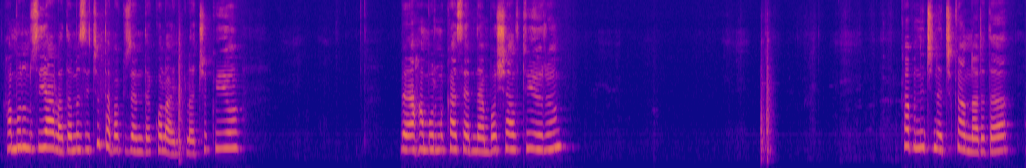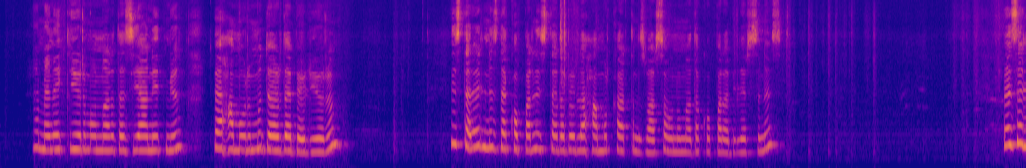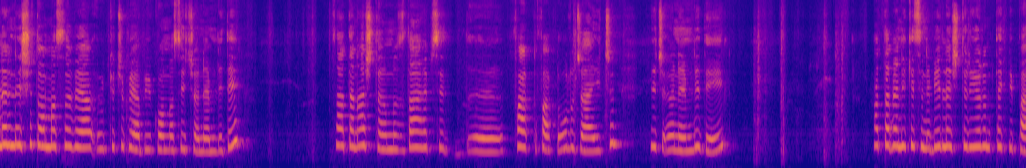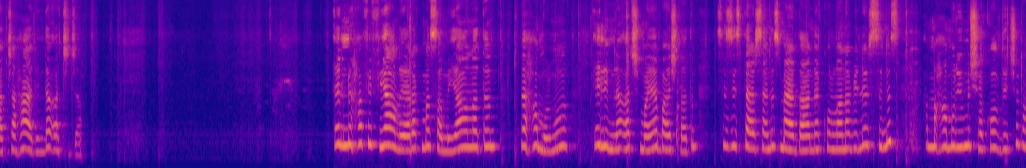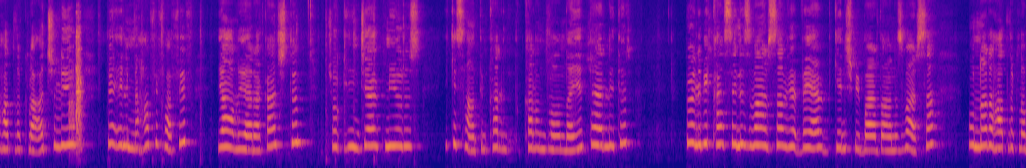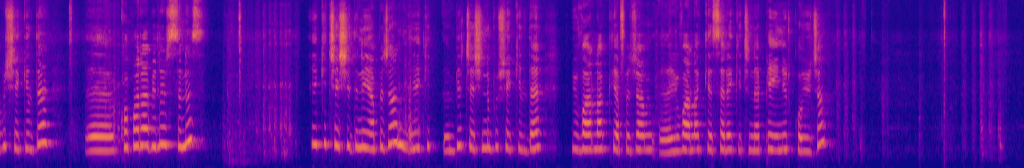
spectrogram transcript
Hamurumuzu yağladığımız için tabak üzerinde kolaylıkla çıkıyor. Ve hamurumu kasemden boşaltıyorum. Kabın içine çıkanları da hemen ekliyorum. Onları da ziyan etmiyorum. Ve hamurumu dörde bölüyorum. İster elinizde koparın ister de böyle hamur kartınız varsa onunla da koparabilirsiniz. Bezelerin eşit olması veya küçük veya büyük olması hiç önemli değil. Zaten açtığımızda hepsi e, farklı farklı olacağı için hiç önemli değil. Hatta ben ikisini birleştiriyorum. Tek bir parça halinde açacağım. Elimi hafif yağlayarak masamı yağladım ve hamurumu elimle açmaya başladım. Siz isterseniz merdane kullanabilirsiniz. Ama hamur yumuşak olduğu için rahatlıkla açılıyor. Ve elimi hafif hafif yağlayarak açtım. Çok inceltmiyoruz. 2 santim kalınlığında yeterlidir. Böyle bir kaseniz varsa veya geniş bir bardağınız varsa onları rahatlıkla bu şekilde e, koparabilirsiniz. İki çeşidini yapacağım. İki, bir çeşidini bu şekilde yuvarlak yapacağım. E, yuvarlak keserek içine peynir koyacağım.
